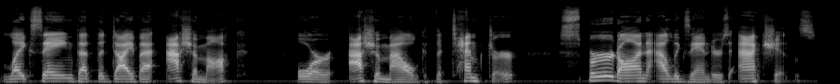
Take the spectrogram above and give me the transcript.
like saying that the Diva Ashamak, or Ashamaug the Tempter, spurred on Alexander's actions.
